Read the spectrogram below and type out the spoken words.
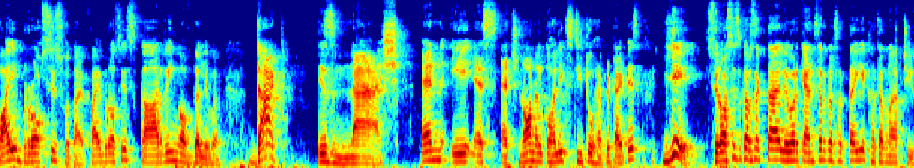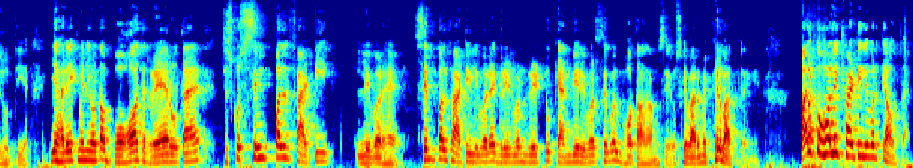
फाइब्रोसिस होता है। Fibrosis scarring of the liver that is NASH N A S H non alcoholic steatohepatitis ये सिरोसिस कर सकता है लिवर कैंसर कर सकता है, ये खतरनाक चीज़ होती है। ये हर एक में नहीं होता, बहुत रेयर होता है, जिसको सिंपल फैटी लिवर है। सिंपल फैटी लिवर है, grade one, grade two can be reversible बहुत आराम से। उसके बारे में फिर बात करेंगे। अल्कोहलिक फैटी लिवर क्या होता है?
